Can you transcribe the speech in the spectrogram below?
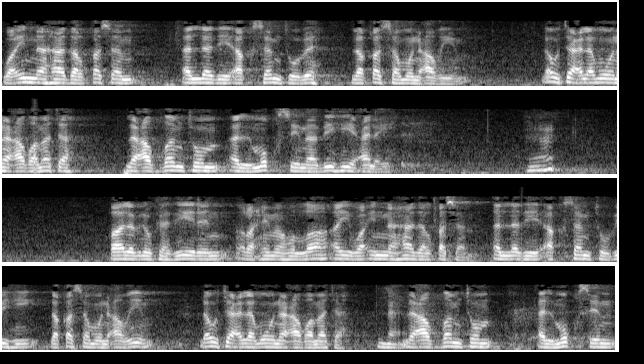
وإن هذا القسم الذي أقسمت به لقسم عظيم. لو تعلمون عظمته لعظمتم المقسم به عليه. قال ابن كثير رحمه الله أي وإن هذا القسم الذي أقسمت به لقسم عظيم لو تعلمون عظمته. نعم. لعظمتم المقسم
